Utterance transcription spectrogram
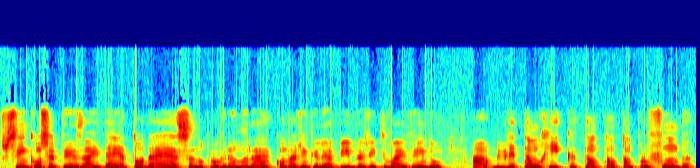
Sim, com certeza. A ideia toda é essa do programa, né? Quando a gente lê a Bíblia, a gente vai vendo. A Bíblia é tão rica, tão, tão, tão profunda,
